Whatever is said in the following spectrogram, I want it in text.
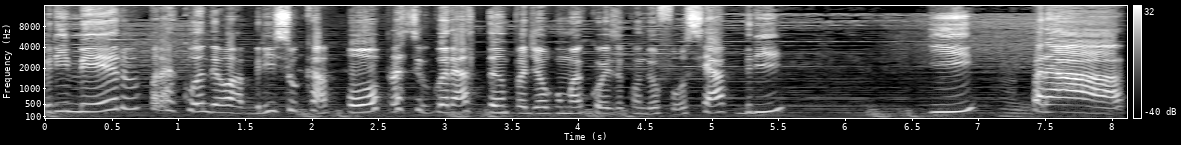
Primeiro, para quando eu abrisse o capô para segurar a tampa de alguma coisa quando eu fosse abrir. E para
